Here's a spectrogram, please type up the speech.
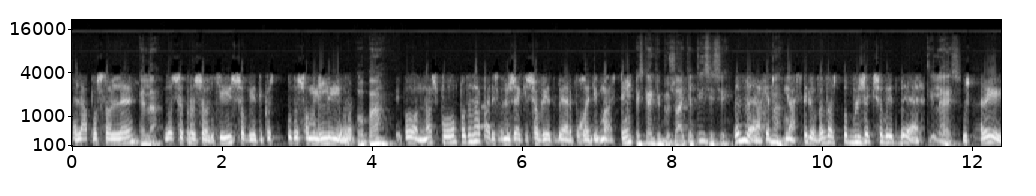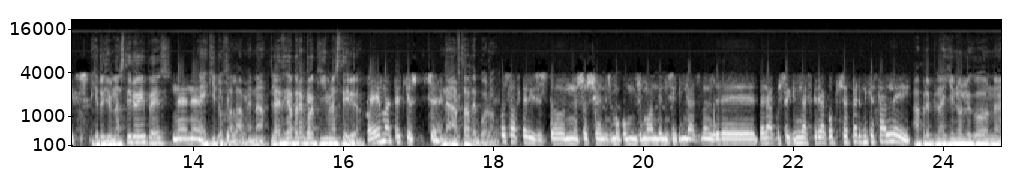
Έλα, Αποστολέ. Έλα. Δώσε προσοχή, Σοβιετικός σπούδο ομιλεί. Οπα. Λοιπόν, να σου πω πότε θα πάρεις μπλουζάκι Soviet Bear που έχω ετοιμάσει; Έχεις κάνει και μπλουζάκια, τι είσαι εσύ; Βέβαια, για το γυμναστήριο, βέβαια, στο μπλουζάκι Soviet Bear. Τι λες; Κουσταρί. Για το γυμναστήριο είπες; Ναι, ναι. Εκεί το χαλάμε, να. Δηλαδή θα πρέπει να πάω και γυμναστήριο. Ε, μα τέτοιος είσαι. Να, αυτά δεν μπορώ. Πώς θα φτερίζει τον σοσιαλισμό, κομμουνισμό, αν δεν είσαι γυμνασμένος, ρε; Δεν ακούς το γυμναστηριακό που σε παίρνει και στα λέει. Α, πρέπει να γίνω λίγο, ναι.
